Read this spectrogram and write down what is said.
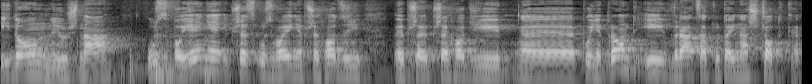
idą już na uzwojenie i przez uzwojenie przechodzi, e, prze, przechodzi e, płynie prąd i wraca tutaj na szczotkę.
